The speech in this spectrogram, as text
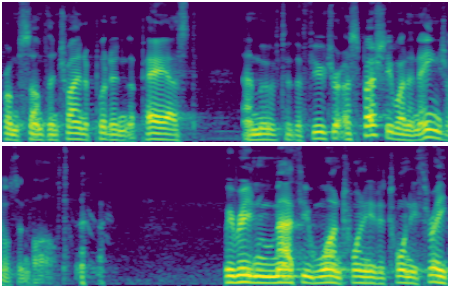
from something, trying to put it in the past and move to the future, especially when an angel's involved. we read in Matthew 1 20 to 23.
